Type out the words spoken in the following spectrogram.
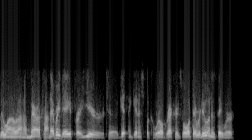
they want to run a marathon every day for a year to get in the Guinness Book of World Records. Well, what they were doing is they were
